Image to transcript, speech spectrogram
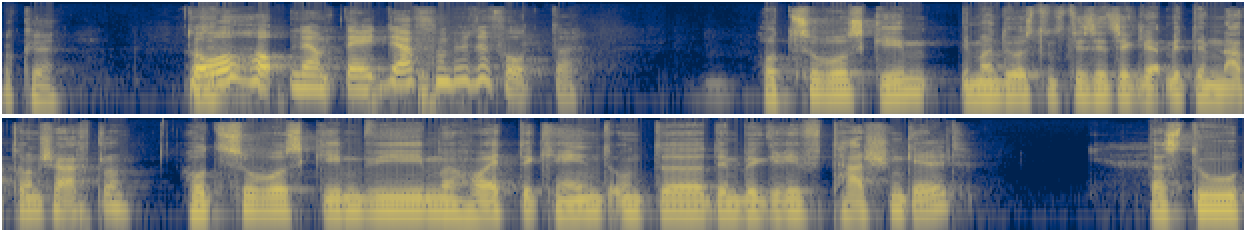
Okay. Da hat man am dürfen wie der Vater. Hat sowas gegeben, ich meine, du hast uns das jetzt erklärt mit dem Natron-Schachtel. Hat sowas gegeben, wie man heute kennt unter dem Begriff Taschengeld? Dass du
